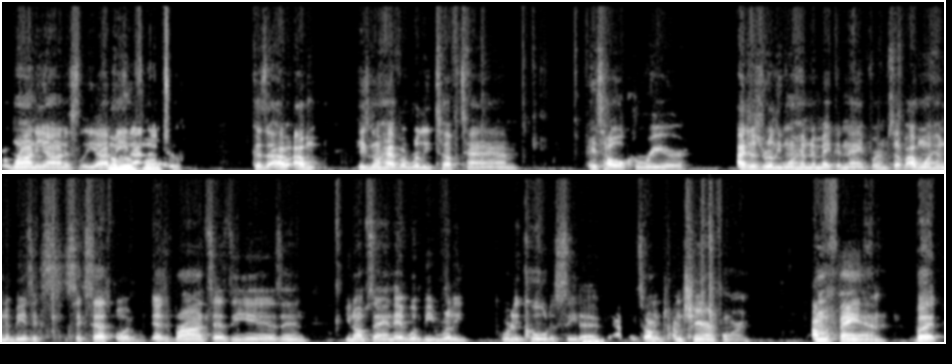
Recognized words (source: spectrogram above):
for Bronny, honestly. I I'm mean, for him too. because I, I'm he's gonna have a really tough time his whole career. I just really want him to make a name for himself. I want him to be as successful as Bron says he is, and you know what I'm saying. It would be really really cool to see that. So I'm I'm cheering for him. I'm a fan, but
